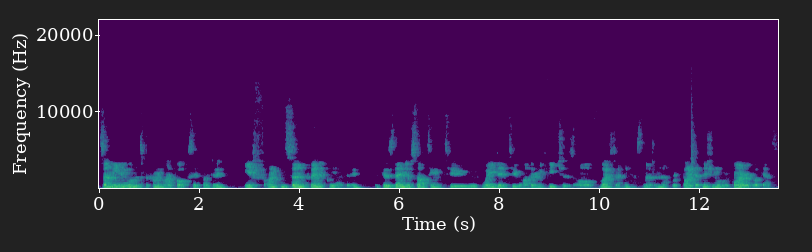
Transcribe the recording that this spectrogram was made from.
Certainly anyone that's becoming hypoxic, I do. If I'm concerned clinically, I do because then you're starting to wade into are there any features of life-threatening asthma, and that by definition will require a blood gas.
